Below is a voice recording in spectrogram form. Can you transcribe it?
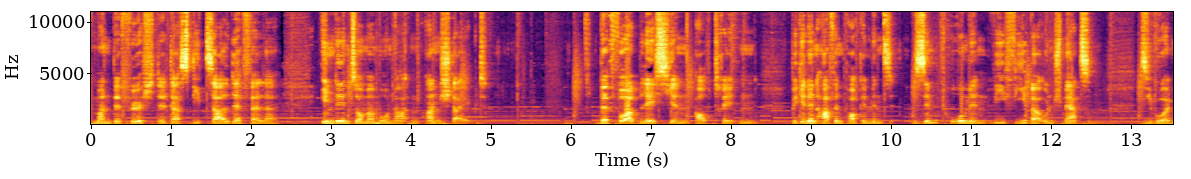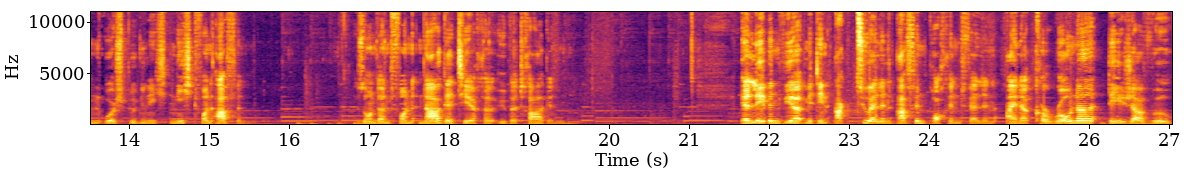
Man befürchtet, dass die Zahl der Fälle in den Sommermonaten ansteigt. Bevor Bläschen auftreten, beginnen Affenpocken mit Symptomen wie Fieber und Schmerzen. Sie wurden ursprünglich nicht von Affen, sondern von Nagetiere übertragen. Erleben wir mit den aktuellen Affenpochenfällen einer Corona-Déjà-vu.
